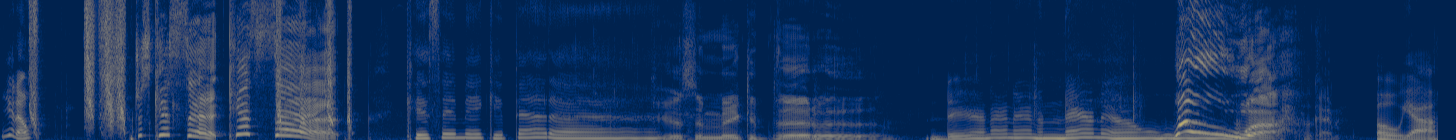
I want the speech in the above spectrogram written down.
you know, just kiss it. Kiss it. kiss it, make it better. Kiss and make it better. Woo! Okay. Oh, yeah.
